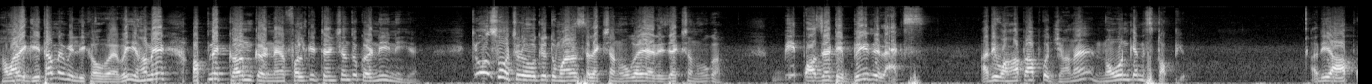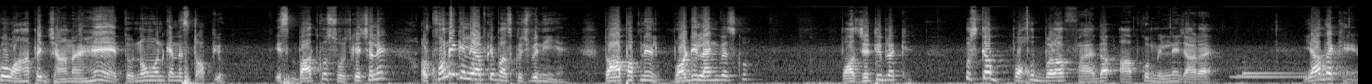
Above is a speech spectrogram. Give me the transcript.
हमारे गीता में भी लिखा हुआ है, भाई हमें अपने कर्म करने हैं, फल की टेंशन तो करनी ही नहीं है। क्यों सोच रहे हो कि तुम्हारा सिलेक्शन होगा या रिजेक्शन होगा? बी पॉजिटिव बी रिलैक्स यदि वहाँ पर आपको जाना है no one can stop you यदि आपको वहाँ पे जाना है तो no one can stop you इस बात को सोच के चले, और खोने के लिए आपके पास कुछ भी नहीं है। तो आप अपने बॉडी लैंग्वेज को पॉजिटिव रखें। उसका बहुत बड़ा फ़ायदा आपको मिलने जा रहा है। याद रखें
